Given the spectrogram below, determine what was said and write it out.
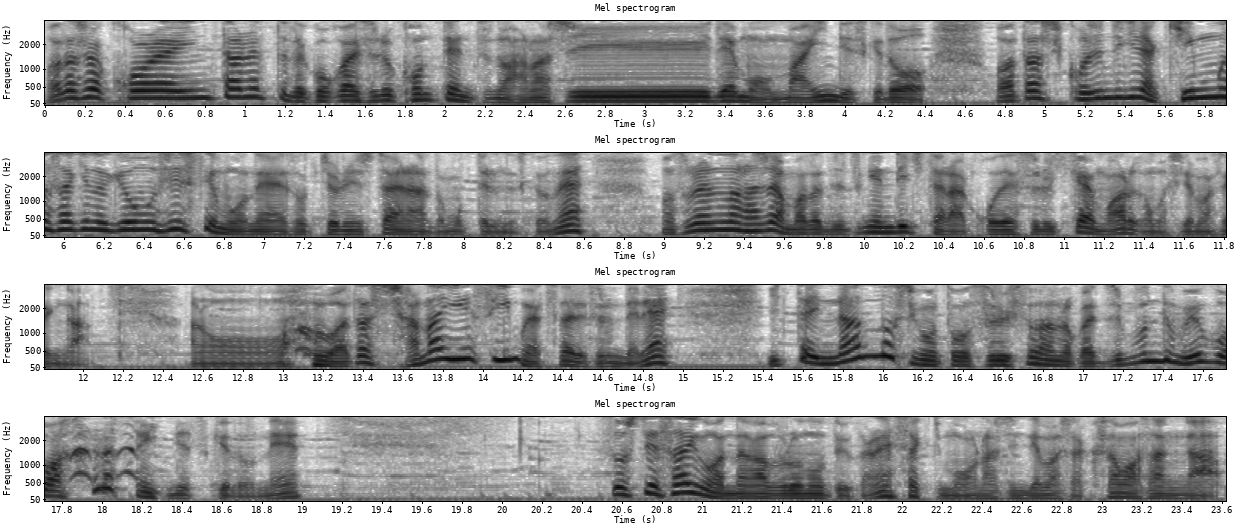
私はこれインターネットで公開するコンテンツの話でもまあいいんですけど、私個人的には勤務先の業務システムをね、そっち寄りにしたいなと思ってるんですけどね。まあそれの話はまた実現できたらここでする機会もあるかもしれませんが、あのー、私社内 SE もやってたりするんでね、一体何の仕事をする人なのか自分でもよくわからないんですけどね。そして最後は長風呂のというかね、さっきもお話に出ました草間さんが、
